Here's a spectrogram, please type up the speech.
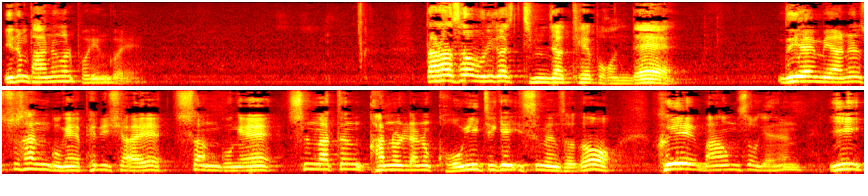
이런 반응을 보인 거예요. 따라서 우리가 짐작해 보건데 느헤미야는 수산궁에 페르시아의 수산궁에 술 맡은 관원이라는 고위직에 있으면서도 그의 마음 속에는 이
